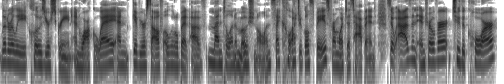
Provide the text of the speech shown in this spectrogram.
literally close your screen and walk away and give yourself a little bit of mental and emotional and psychological space from what just happened. So, as an introvert to the core,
